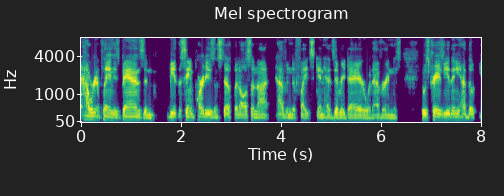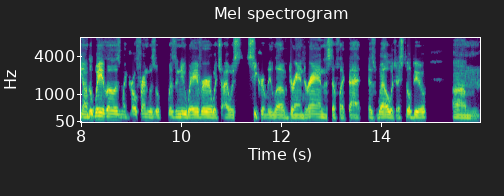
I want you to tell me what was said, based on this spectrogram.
how we're going to play in these bands and be at the same parties and stuff, but also not having to fight skinheads every day or whatever. And it was crazy. And then you had the, you know, the Wavos. My girlfriend was was a new waver, which I was secretly loved Duran Duran and stuff like that as well, which I still do. Um,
